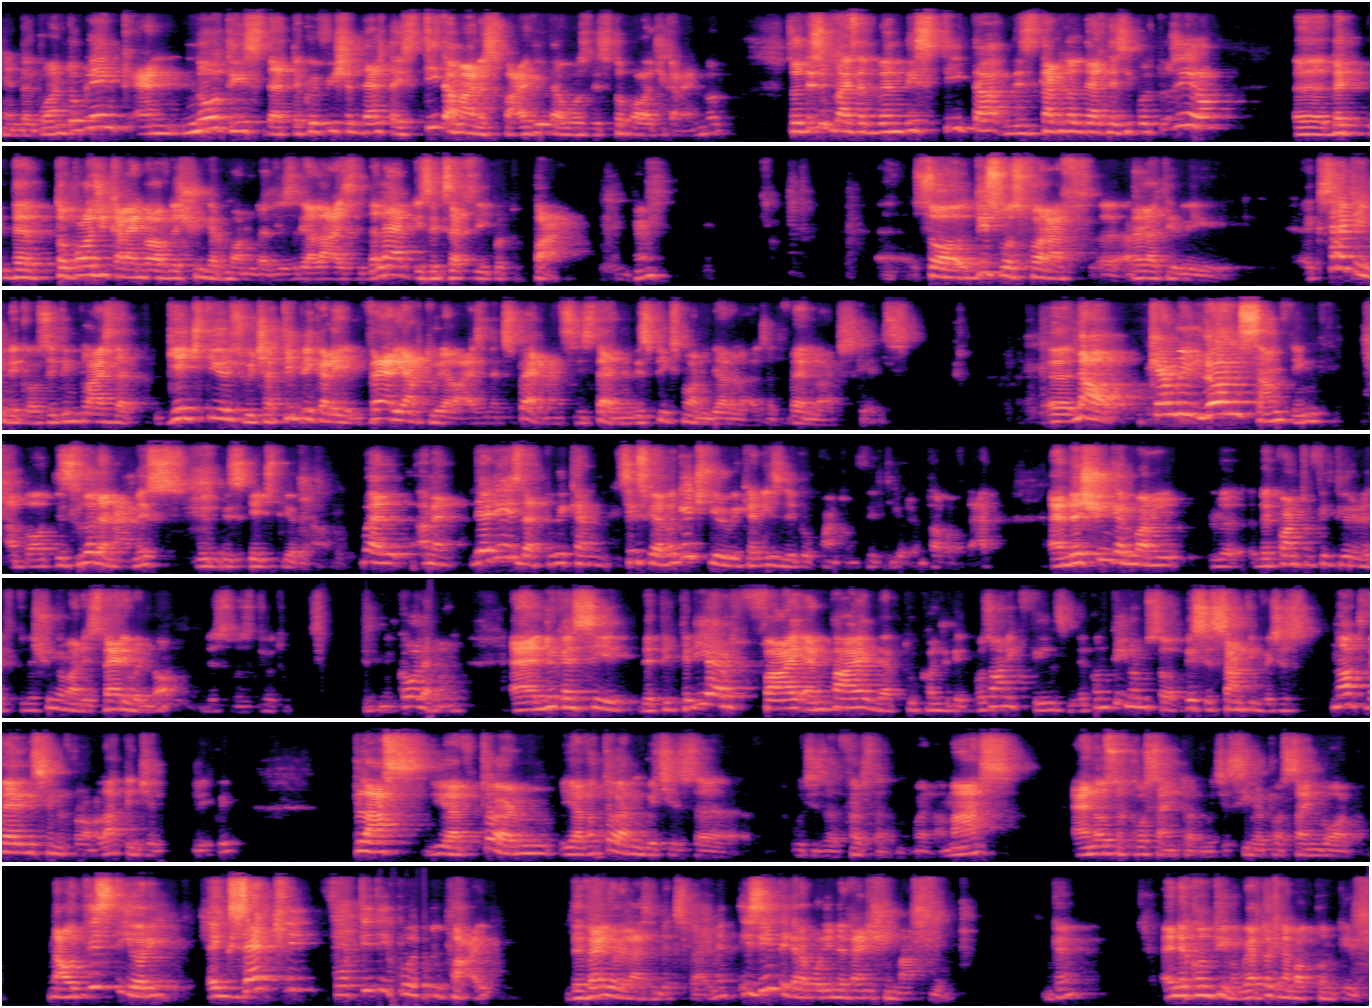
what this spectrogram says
in the quantum link. And notice that the coefficient delta is theta minus pi, theta was this topological angle. So this implies that when this theta, this capital delta is equal to zero, uh, the, the, topological angle of the Schwinger model that is realized in the lab is exactly equal to pi. Okay? Uh, so this was for us uh, relatively exciting because it implies that gauge theories, which are typically very hard to realize in experiments, instead in this fixed model, they are realized at very large scales. Uh, now, can we learn something about this slow dynamics with this gauge theory now? Well, I mean, the idea is that we can, since we have a gauge theory, we can easily do quantum field theory on top of that. And the Schwinger model, the quantum field theory related to the Schwinger model is very well known. This was due to Sidney Coleman. And you can see depicted here, phi and pi, they are two conjugate bosonic fields in the continuum. So this is something which is not very dissimilar from a Luttinger liquid. Plus you have term, you have a term which is uh, which is a first term, well, a mass, and also a cosine term, which is similar to a sine Gordon. Now this theory, exactly for t equal to pi, the value realized in the experiment is integrable in the vanishing mass limit. Okay? And the continuum, we're talking about continuum.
